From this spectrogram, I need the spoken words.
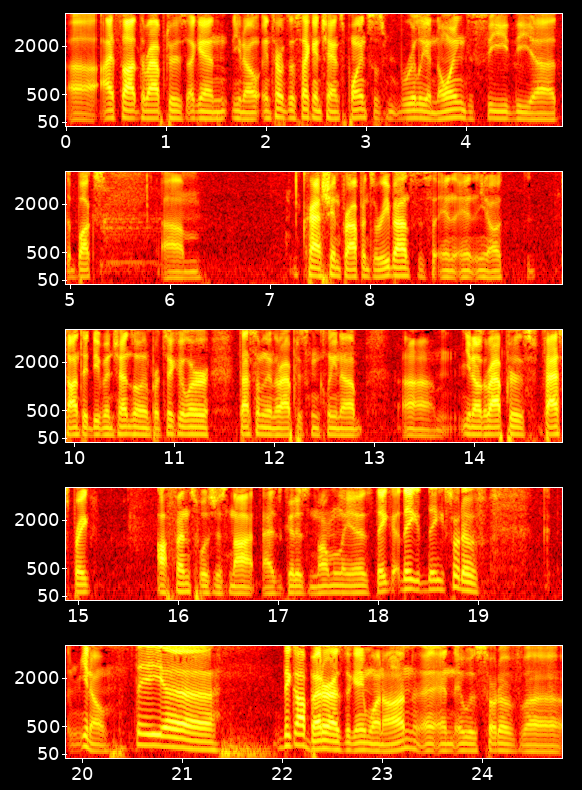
Uh, I thought the Raptors again, you know, in terms of second chance points, was really annoying to see the uh, the Bucks um, crash in for offensive rebounds. And, and you know, Donte DiVincenzo in particular, that's something the Raptors can clean up. Um, you know, the Raptors' fast break offense was just not as good as it normally is. They they they sort of, you know, they uh, they got better as the game went on, and it was sort of uh,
